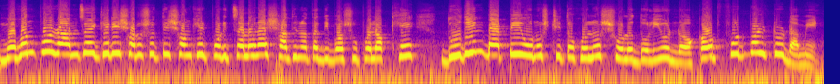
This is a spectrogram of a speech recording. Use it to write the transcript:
মোহনপুর রামজয়গিরি সরস্বতী সংঘের পরিচালনায় স্বাধীনতা দিবস উপলক্ষে দুদিন ব্যাপী অনুষ্ঠিত হল ষোলো দলীয় নকআউট ফুটবল টুর্নামেন্ট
